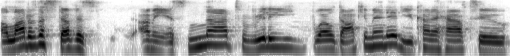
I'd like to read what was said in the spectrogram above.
a lot of the stuff is I mean, it's not really well documented. You kind of have to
